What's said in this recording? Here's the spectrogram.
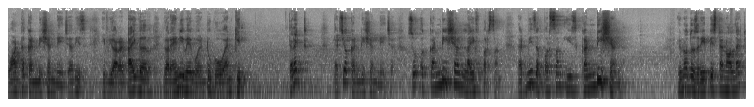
what the conditioned nature is. If you are a tiger, you are anyway going to go and kill. Correct? That's your conditioned nature. So, a conditioned life person. That means a person is conditioned. You know those rapists and all that?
